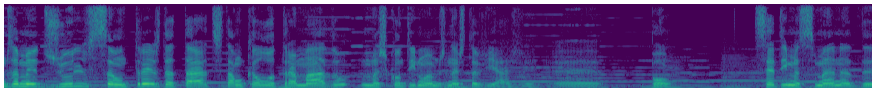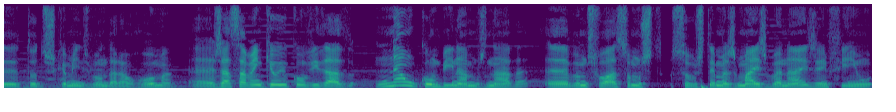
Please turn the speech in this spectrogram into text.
Vamos a meio de julho, são 3 da tarde, está um calor tramado, mas continuamos nesta viagem. Uh, bom, sétima semana de Todos os Caminhos Vão Dar ao Roma. Uh, já sabem que eu e o convidado não combinamos nada, uh, vamos falar sobre, sobre os temas mais banais, enfim,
